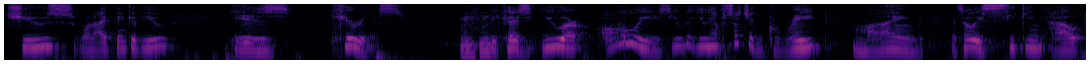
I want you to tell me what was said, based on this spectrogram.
choose when I think of you is curious, because you are always you you have such a great mind that's always seeking out.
